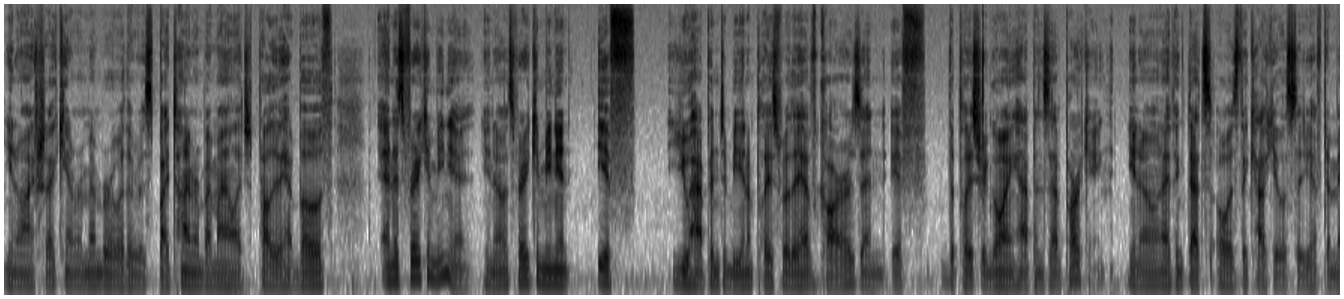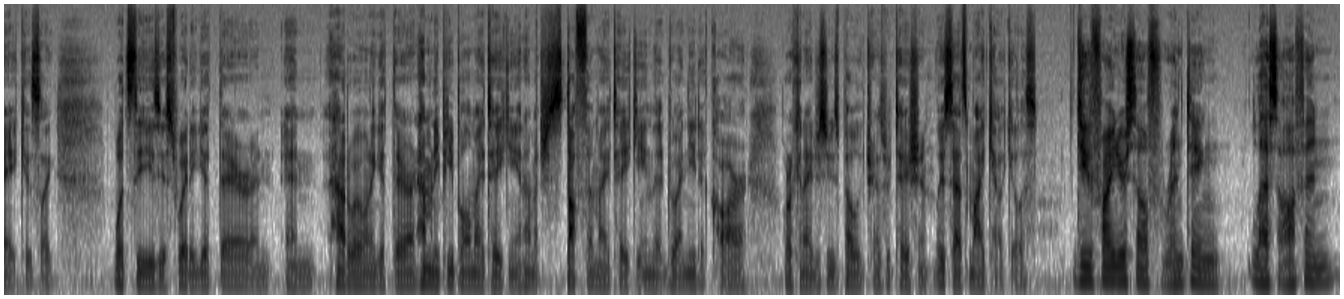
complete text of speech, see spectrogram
you know, actually I can't remember whether it was by time or by mileage. Probably they have both. And it's very convenient. You know, it's very convenient if you happen to be in a place where they have cars and if the place you're going happens to have parking, you know, and I think that's always the calculus that you have to make is like what's the easiest way to get there and, and how do I want to get there and how many people am I taking and how much stuff am I taking that do I need a car or can I just use public transportation? At least that's my calculus. Do you find yourself renting less often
